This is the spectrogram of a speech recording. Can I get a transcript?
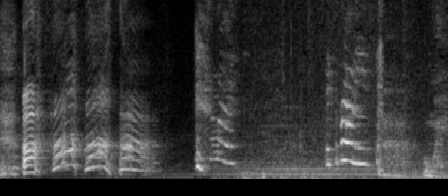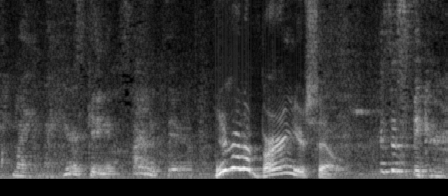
Oh, my, my, my hair's getting inside of there. You're gonna burn yourself. It's a speaker.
